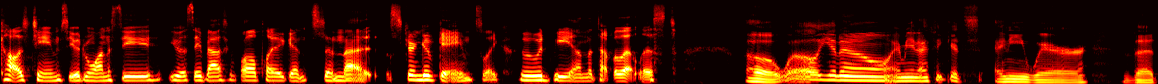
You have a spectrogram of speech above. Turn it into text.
college teams you would want to see USA basketball play against in that string of games, like who would be on the top of that list? oh well you know i mean i think it's anywhere that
